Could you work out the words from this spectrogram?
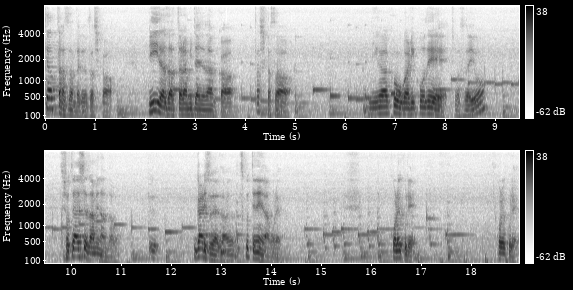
てあったはずなんだけど、確か。リーダーだったらみたいな、なんか、確かさ、二学をガリコで、ちょっと待ってくださいよ。初手味じゃダメなんだわ。ガリソだよ。作ってねえな、これ。これくれ。これくれ。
